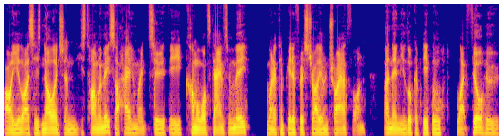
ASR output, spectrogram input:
I'll utilize his knowledge and his time with me. So Hayden went to the Commonwealth Games with me when I competed for Australia in triathlon. And then you look at people like Phil, who you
